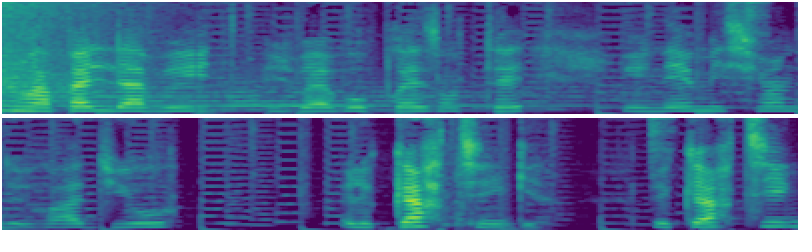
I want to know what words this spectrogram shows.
je m'appelle David. Je vais vous présenter une émission de radio, le karting. Le karting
